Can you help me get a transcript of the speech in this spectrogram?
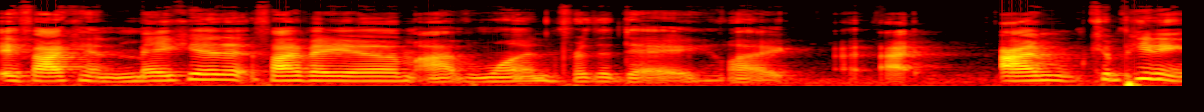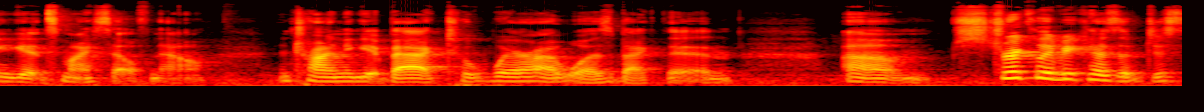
if i can make it at 5 a.m i've won for the day like I, i'm competing against myself now and trying to get back to where i was back then um, strictly because of just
